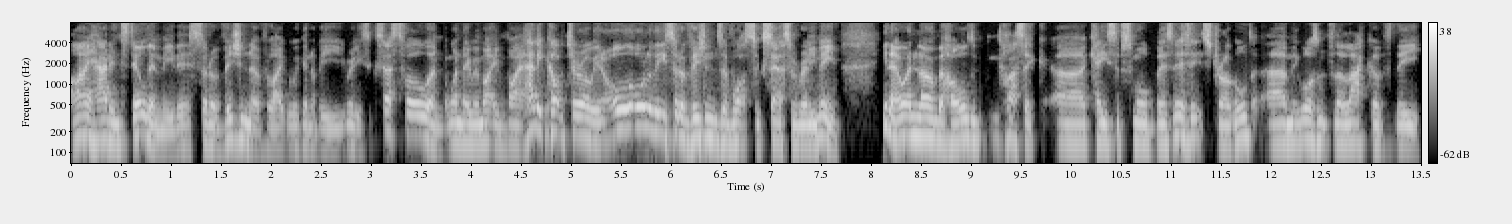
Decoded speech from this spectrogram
I had instilled in me this sort of vision of like we're going to be really successful, and one day we might even buy a helicopter, or you know, all, all of these sort of visions of what success would really mean. You know, and lo and behold, classic uh, case of small business, it struggled. Um, it wasn't for the lack of the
